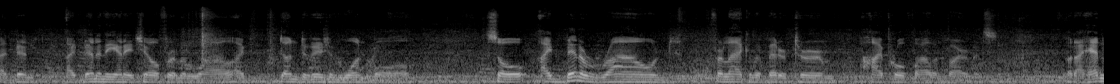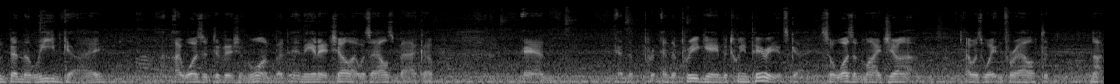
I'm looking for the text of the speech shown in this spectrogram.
I'd been I'd been in the NHL for a little while. I'd done Division One ball, so I'd been around, for lack of a better term, high-profile environments. But I hadn't been the lead guy. I was at Division One, but in the NHL, I was Al's backup, and and the and the pregame between periods guy. So it wasn't my job. I was waiting for Al to not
